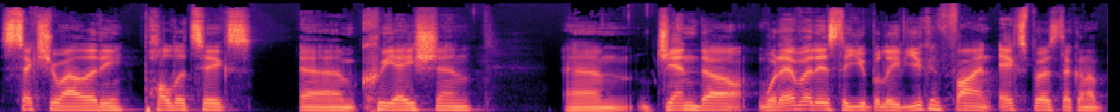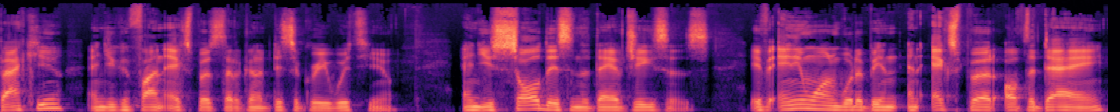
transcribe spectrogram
sexuality, politics, um, creation, um, gender, whatever it is that you believe. You can find experts that are going to back you, and you can find experts that are going to disagree with you. And you saw this in the day of Jesus. If anyone would have been an expert of the day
